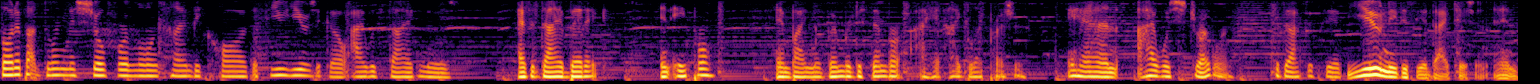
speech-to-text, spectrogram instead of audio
thought about doing this show for a long time because a few years ago I was diagnosed as a diabetic in April, and by November, December, I had high blood pressure. And I was struggling. The doctor said, You need to see a dietitian. And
